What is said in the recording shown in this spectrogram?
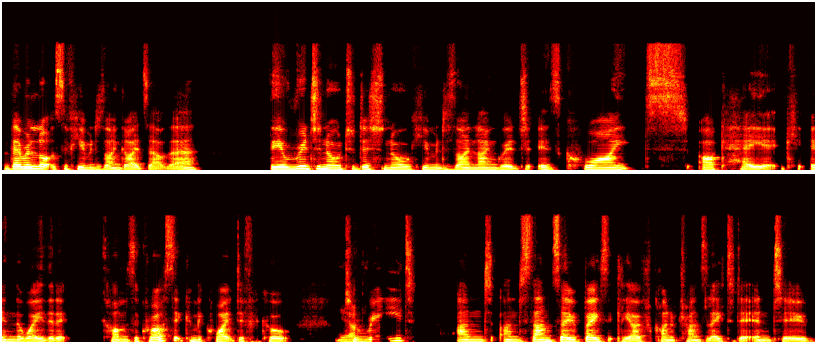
there are lots of human design guides out there the original traditional human design language is quite archaic in the way that it comes across. It can be quite difficult Yeah. to read and understand. So basically, I've kind of translated it into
